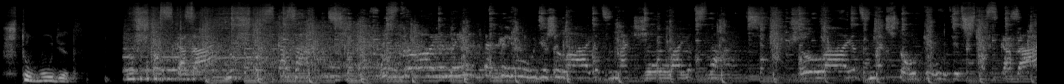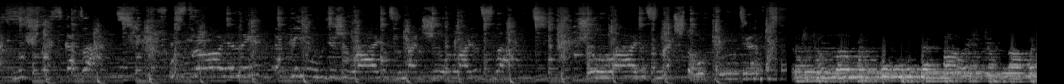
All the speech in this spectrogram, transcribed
що буде. Ну что сказать, ну что сказать Устроены так люди желают знать, желают знать Желают знать, что будет, что сказать, ну что сказать? Устроены так люди. Желают знать, желают знать. Желают знать, что будет. Що з нами буде, а що з нами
